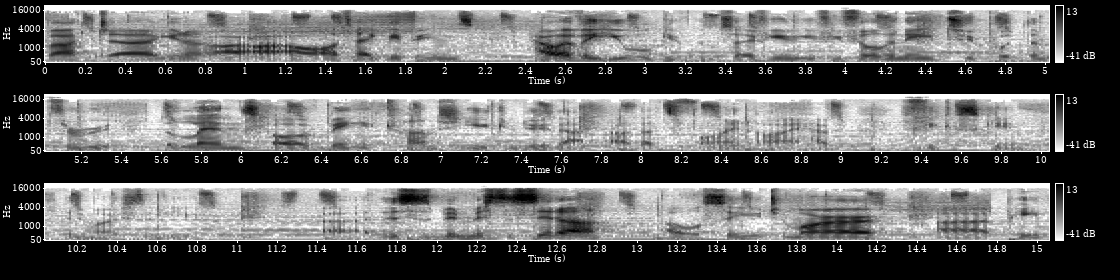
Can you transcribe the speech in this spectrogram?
But uh, you know, I, will take the opinions however you will give them. So if you if you feel the need to put them through the lens of being a cunt, you can do that. Uh, that's fine. I have thicker skin than most of you. Uh, this has been Mr. Sitter. I will see you tomorrow. Uh, peep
